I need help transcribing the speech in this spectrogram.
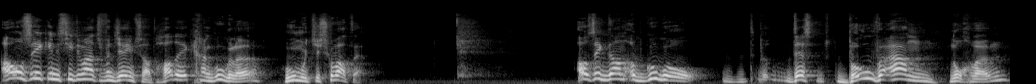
Als ik in de situatie van James zat, had ik gaan googlen hoe moet je squatten. Als ik dan op Google des bovenaan nog gewoon,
